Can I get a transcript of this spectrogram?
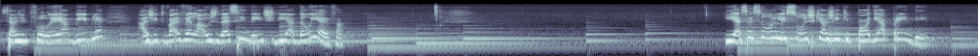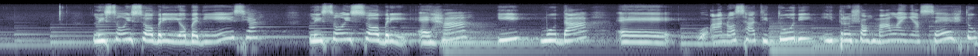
se a gente for ler a Bíblia, a gente vai ver lá os descendentes de Adão e Eva. E essas são as lições que a gente pode aprender. Lições sobre obediência, lições sobre errar e mudar é, a nossa atitude e transformá-la em acerto.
